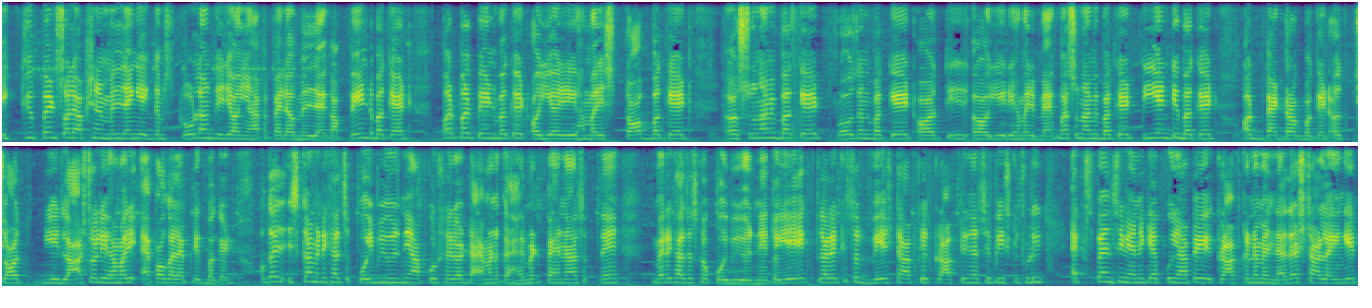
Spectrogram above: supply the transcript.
इक्विपमेंट्स वाले ऑप्शन मिल जाएँगे। एकदम स्क्रोल डाउन कीजिए और यहाँ पर पहले मिल जाएगा paint bucket purple paint bucket और ये हमारी stop bucket tsunami bucket frozen bucket और, और ये रही हमारी magma tsunami bucket TNT bucket और बेडरॉक बकेट और चौथ ये लास्ट वाली हमारी एपोगलेप्टिक बकेट और अगर इसका मेरे ख्याल से कोई भी यूज़ नहीं आपको डायमंड का हेलमेट पहना सकते हैं। मेरे ख्याल से इसका कोई भी यूज़ नहीं। तो ये एक तरह की सब वेस्ट है आपके क्राफ्टिंग रेसिपी इसकी थोड़ी एक्सपेंसिव यानी कि आपको यहाँ पे क्राफ्ट करने में नदर स्टार लगेंगे।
